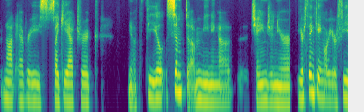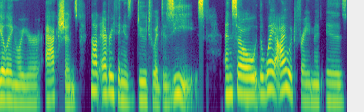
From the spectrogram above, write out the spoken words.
not every psychiatric you know feel symptom meaning a change in your your thinking or your feeling or your actions not everything is due to a disease and so the way i would frame it is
